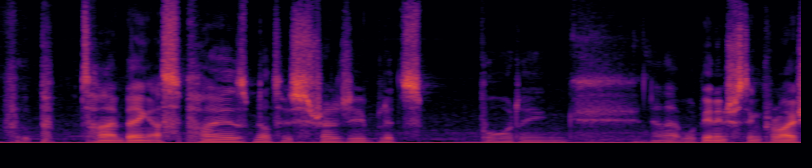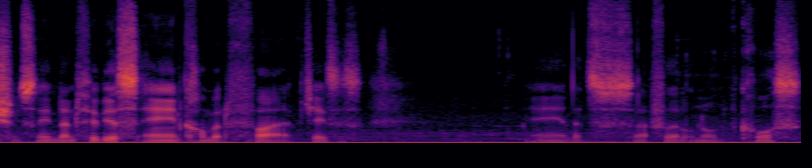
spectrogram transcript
for the time being, I suppose. Military strategy, blitz boarding. Now that would be an interesting promotion. So need amphibious and combat five. Jesus. Uh, north, of course.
